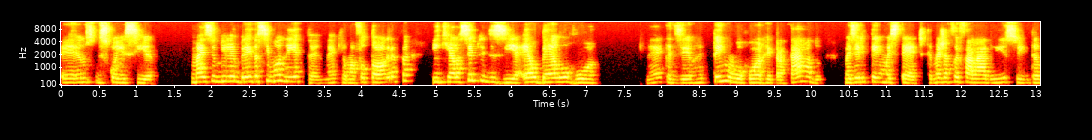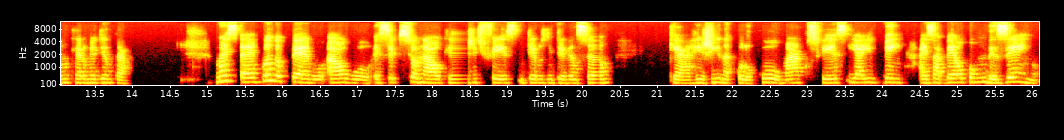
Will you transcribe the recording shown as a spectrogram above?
É, eu desconhecia, mas eu me lembrei da Simoneta, né? que é uma fotógrafa, em que ela sempre dizia, é o belo horror. Né? Quer dizer, tem o horror retratado, mas ele tem uma estética. Mas já foi falado isso, então não quero me adiantar. Mas é, quando eu pego algo excepcional que a gente fez em termos de intervenção, que a Regina colocou, o Marcos fez, e aí vem a Isabel com um desenho,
